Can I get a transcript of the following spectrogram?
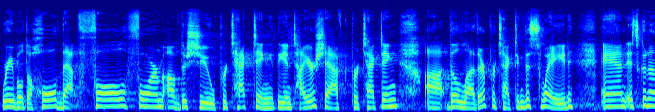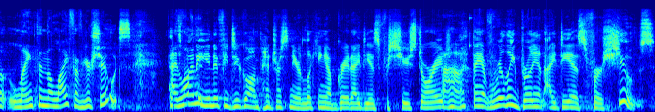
we're able to hold that full form of the shoe, protecting the entire shaft, protecting uh, the leather, protecting the suede, and it's gonna lengthen the life of your shoes. It's funny, it. you know, if you do go on Pinterest and you're looking up great ideas for shoe storage, uh -huh. they have really brilliant ideas for shoes.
